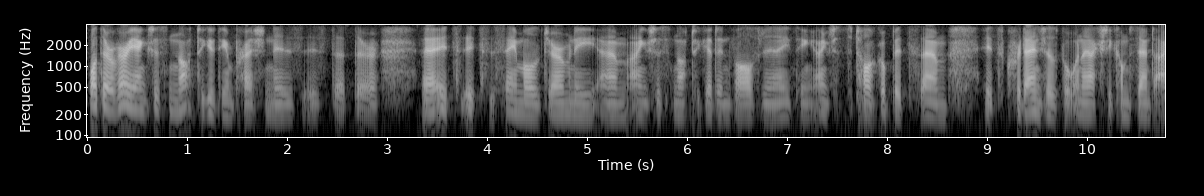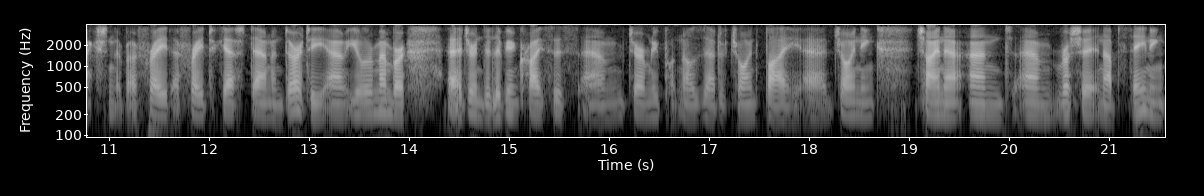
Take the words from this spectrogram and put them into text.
What they're very anxious not to give the impression is is that they're uh, it's it's the same old Germany, um, anxious not to get involved in anything, anxious to talk up its um, its credentials, but when it actually comes down to action, afraid afraid to get down and dirty. Uh, you'll remember uh, during the Libyan crisis, um, Germany put nose out of joint by uh, joining China and um, Russia in abstaining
